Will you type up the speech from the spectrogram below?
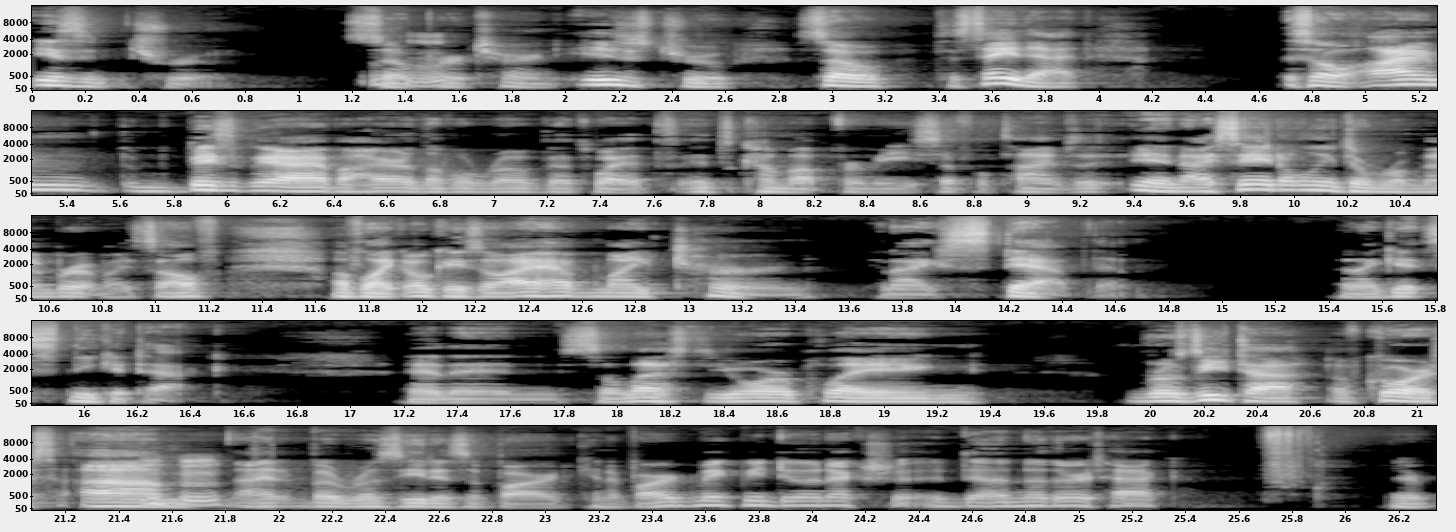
isn't true. So Mhm. per turn is true. So to say that, so I'm basically I have a higher level rogue. That's why it's it's come up for me several times, and I say it only to remember it myself. Of like, okay, so I have my turn and I stab them, and I get sneak attack, And then Celeste, you're playing Rosita, of course. Um, Mhm. I, but Rosita's a bard. Can a bard make me do an extra another attack? There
